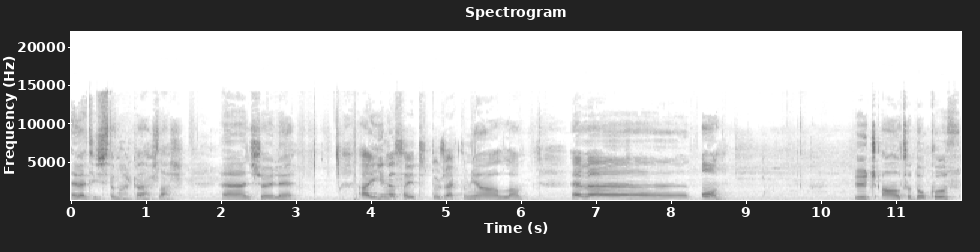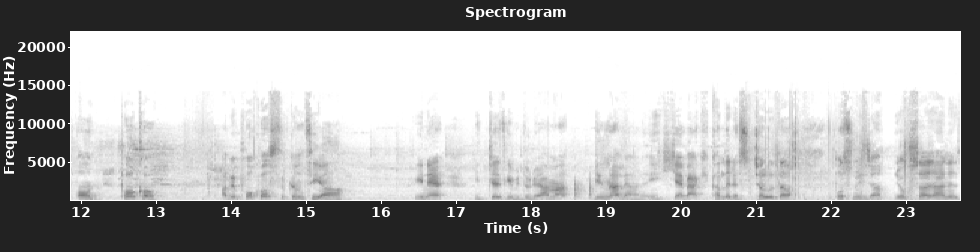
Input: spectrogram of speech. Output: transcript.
Evet içtim arkadaşlar. Hemen şöyle. Ay yine sayı tutturacaktım ya Allah'ım. Hemen 10. 3, 6, 9, 10. Poco. Abi Poco sıkıntı ya. Yine gideceğiz gibi duruyor ama bilmem yani. İlk ikiye belki kalırız. Çalıda pusmayacağım. Yoksa yani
